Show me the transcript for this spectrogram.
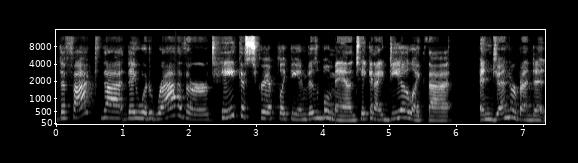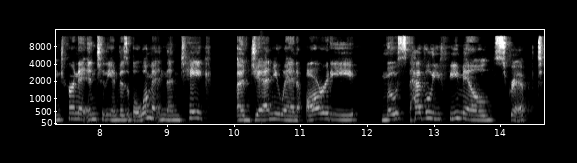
The fact that they would rather take a script like The Invisible Man, take an idea like that, and gender bend it and turn it into The Invisible Woman, and then take a genuine, already most heavily female script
